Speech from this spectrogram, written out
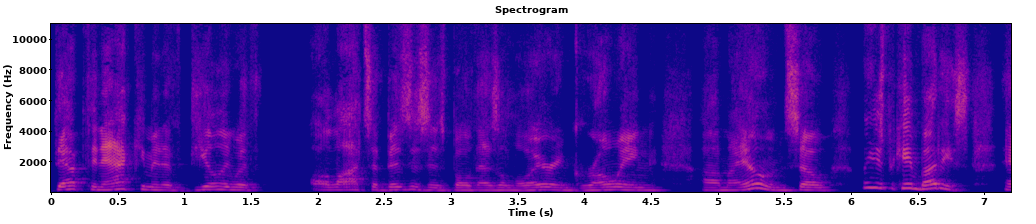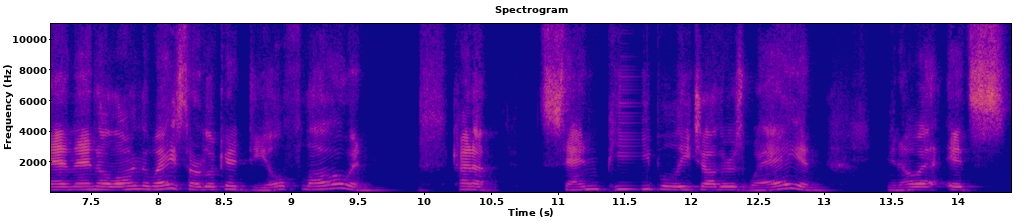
depth and acumen of dealing with lots of businesses, both as a lawyer and growing uh, my own. So we just became buddies. And then along the way, started looking at deal flow and kind of send people each other's way. And, you know, it's,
